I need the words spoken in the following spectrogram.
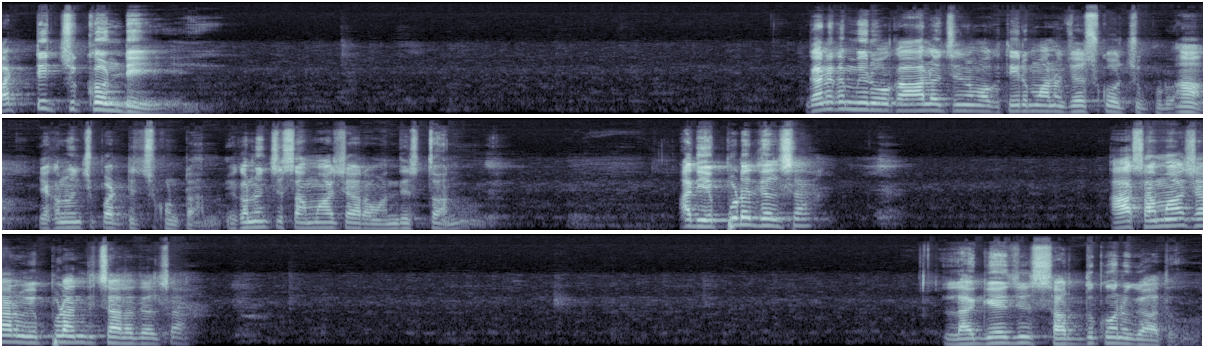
పట్టించుకోండి. కనుక మీరు ఒక ఆలోచన ఒక తీర్మానం చేసుకోవచ్చు ఇప్పుడు. ఇక నుంచి పట్టించుకుంటాను. ఇక నుంచి సమాచారం అందిస్తాను. అది ఎప్పుడో తెలుసా? ఆ సమాచారం ఎప్పుడు అందించాలో తెలుసా? లగేజ్ సర్దుకొని కాదు.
